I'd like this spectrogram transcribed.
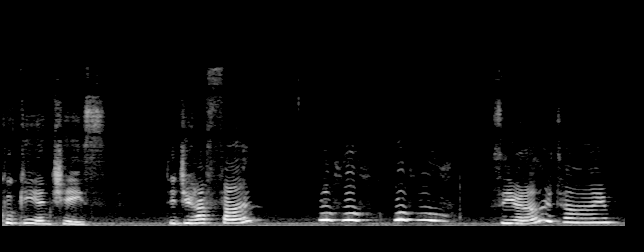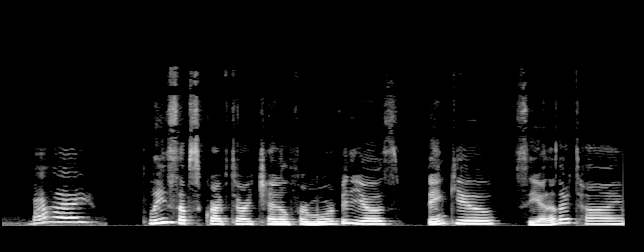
Cookie and Chase? Did you have fun? Woof, woof, woof. See you another time. Bye. Please subscribe to our channel for more videos. Thank you. See you another time.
